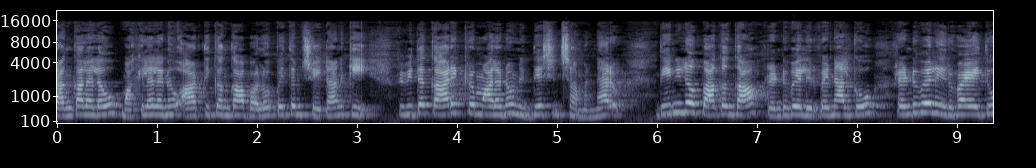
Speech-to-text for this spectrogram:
రంగాలలో మహిళలను ఆర్థికంగా బలోపేతం చేయడానికి వివిధ కార్యక్రమాలను నిర్దేశించామన్నారు. దీనిలో భాగంగా రెండు వేల ఇరవై నాలుగు రెండు వేల ఇరవై ఐదు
